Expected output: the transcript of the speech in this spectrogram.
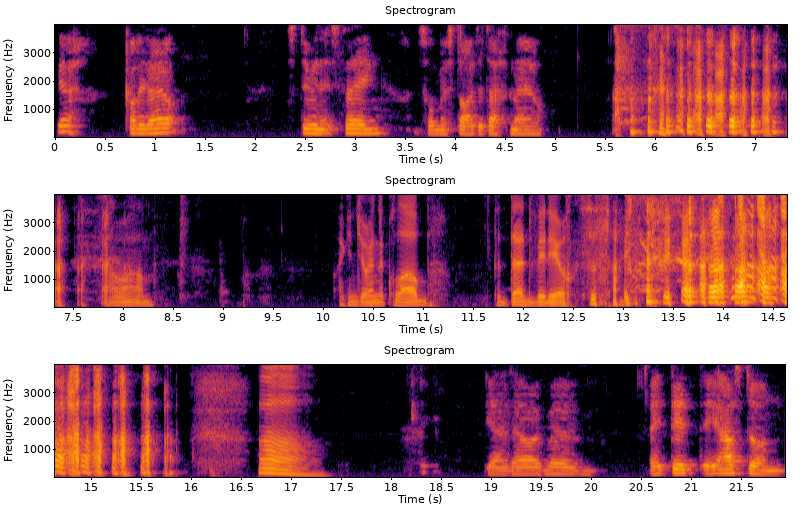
yeah, got it out. It's doing its thing. It's almost died a death now. Um, I can join the club, the Dead Video Society. Ah, Yeah, no, I'm, um, it did. It has done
